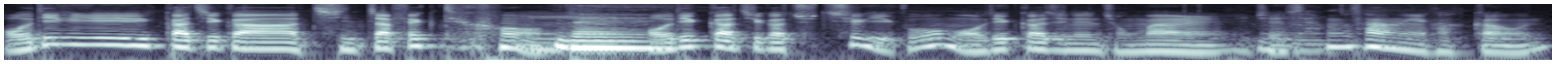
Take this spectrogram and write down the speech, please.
어디까지가 진짜 팩트고 음. 네. 어디까지가 추측이고 뭐 어디까지는 정말 이제 음. 상상에 가까운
